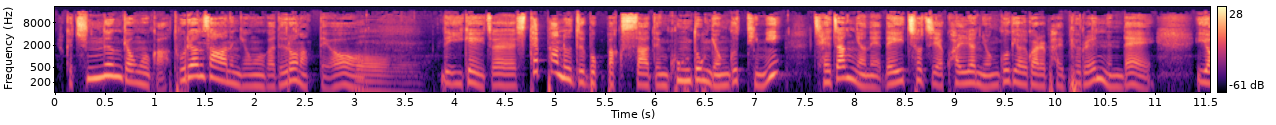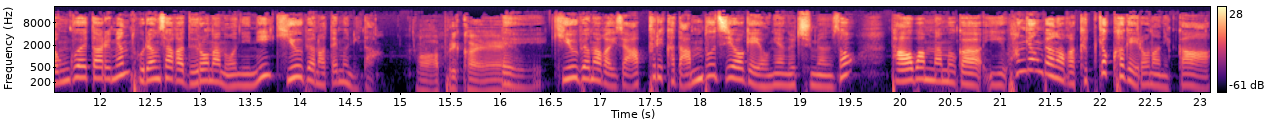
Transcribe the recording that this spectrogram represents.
이렇게 죽는 경우가 돌연사하는 경우가 늘어났대요. 어. 근데 이게 이제 스테판 우드복 박사 등 공동 연구팀이 재작년에 네이처지에 관련 연구 결과를 발표를 했는데 이 연구에 따르면 돌연사가 늘어난 원인이 기후 변화 때문이다. 어, 아프리카에 네. 기후 변화가 이제 아프리카 남부 지역에 영향을 주면서 바오밤 나무가 이 환경 변화가 급격하게 일어나니까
